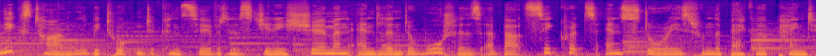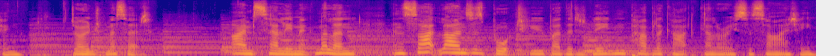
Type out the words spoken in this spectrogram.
Next time, we'll be talking to conservatives Jenny Sherman and Linda Waters about secrets and stories from the Baco painting. Don't miss it. I'm Sally McMillan, and Sightlines is brought to you by the Dunedin Public Art Gallery Society.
